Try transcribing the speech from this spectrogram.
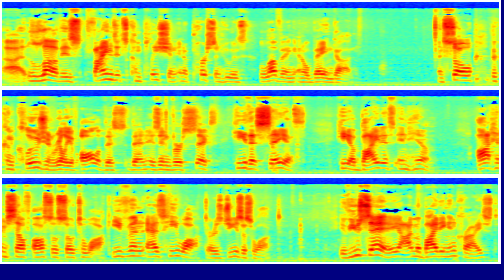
uh, love is, finds its completion in a person who is loving and obeying God. And so, the conclusion really of all of this then is in verse 6 He that saith, He abideth in him, ought himself also so to walk, even as he walked, or as Jesus walked. If you say, I'm abiding in Christ,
